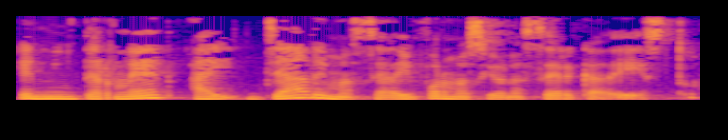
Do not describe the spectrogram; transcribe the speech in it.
en Internet hay ya demasiada información acerca de esto.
